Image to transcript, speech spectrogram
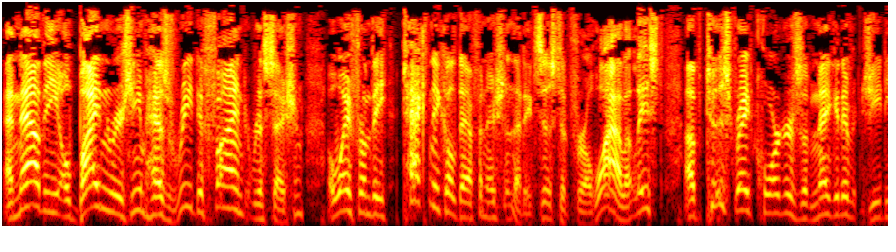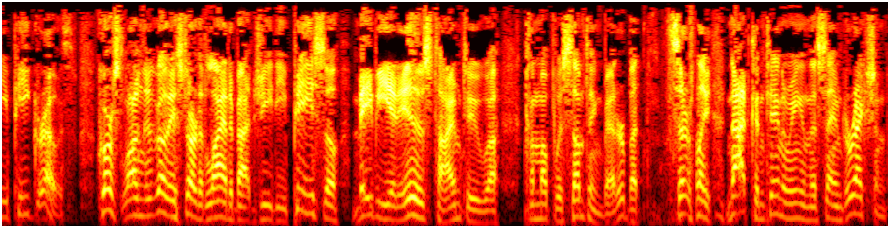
And now the Biden regime has redefined recession away from the technical definition that existed for a while at least of two straight quarters of negative GDP growth. Of course, long ago they started lying about GDP, so maybe it is time to uh, come up with something better, but certainly not continuing in the same direction.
